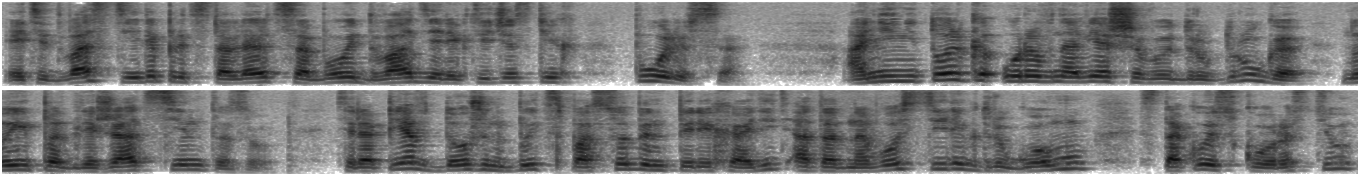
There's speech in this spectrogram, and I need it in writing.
Эти два стиля представляют собой два диалектических полюса – они не только уравновешивают друг друга, но и подлежат синтезу. Терапевт должен быть способен переходить от одного стиля к другому с такой скоростью,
